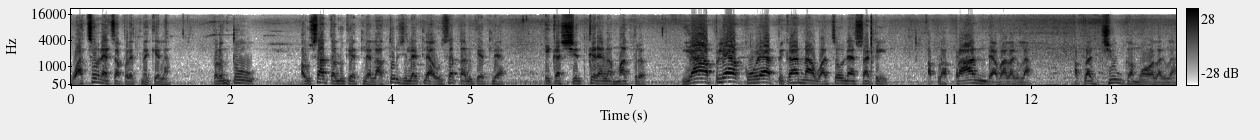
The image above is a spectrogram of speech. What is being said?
वाचवण्याचा प्रयत्न केला. परंतु औसा तालुक्यातल्या लातूर जिल्ह्यातल्या औसा तालुक्यातल्या एका शेतकऱ्याला मात्र या आपल्या कोळ्या पिकांना वाचवण्यासाठी आपला प्राण द्यावा लागला. आपला जीव गमवावा लागला.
